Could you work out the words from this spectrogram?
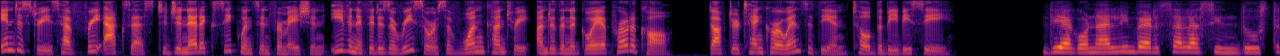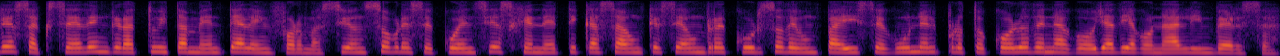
Industries have free access to genetic sequence information even if it is a resource of one country under the Nagoya Protocol, Dr. Ensathian told the BBC. Diagonal inversa Las industrias acceden gratuitamente a la información sobre secuencias genéticas aunque sea un recurso de un país según el protocolo de Nagoya Diagonal inversa,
